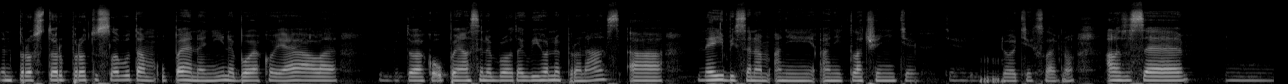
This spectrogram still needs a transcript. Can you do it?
ten prostor pro tu slevu tam úplně není, nebo jako je, ale už by to jako úplně asi nebylo tak výhodné pro nás a nejbí se nám ani, ani tlačení těch, těch lidí hmm. do těch slev. No. Ale zase mm,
